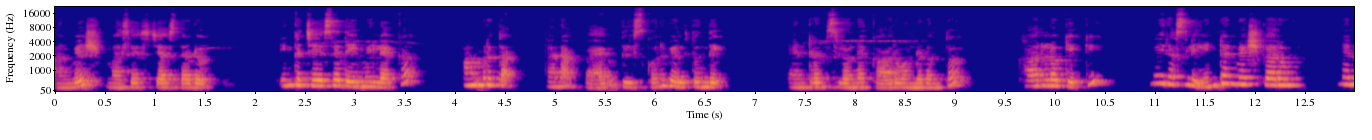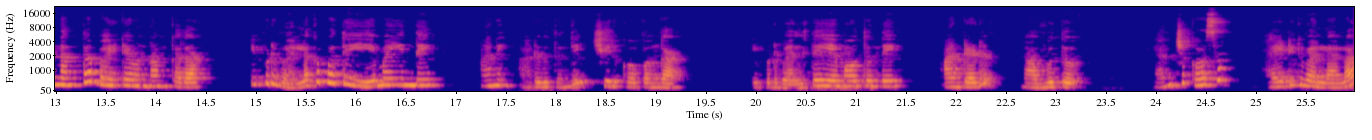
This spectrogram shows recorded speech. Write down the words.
అన్వేష్ మెసేజ్ చేస్తాడు. ఇంక చేసేదేమీ లేక అమృత తన బ్యాగ్ తీసుకొని వెళ్తుంది. ఎంట్రన్స్లోనే కారు ఉండడంతో కారులోకి ఎక్కి మీరు అసలు ఏంటి అన్వేష్ గారు? నిన్నంతా బయటే ఉన్నాం కదా! ఇప్పుడు వెళ్ళకపోతే ఏమయ్యింది? అని అడుగుతుంది చిరుకోపంగా. ఇప్పుడు వెళ్తే ఏమవుతుంది? అంటాడు నవ్వుతూ. లంచ్ కోసం బయటికి వెళ్ళాలా?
